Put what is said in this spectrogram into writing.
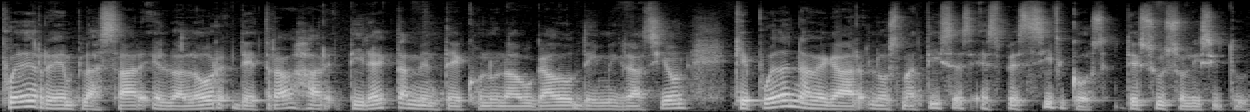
puede reemplazar el valor de trabajar directamente con un abogado de inmigración que pueda navegar los matices específicos de su solicitud.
